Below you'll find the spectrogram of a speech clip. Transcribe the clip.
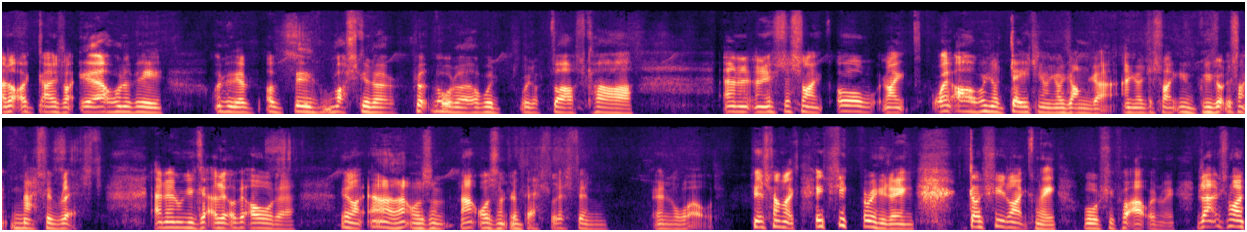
a lot of guys like, yeah, I want to be, want to be a, a big muscular footballer with with a fast car. And, and it's just like, oh, like when oh when you're dating when you're younger and you're just like you you got this like massive list, and then when you get a little bit older, you're like, oh, that wasn't that wasn't the best list in in the world. It's kind of like, is she breathing? Does she like me? Will she put up with me? That's my,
